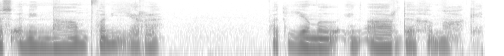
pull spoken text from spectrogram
is in die naam van die Here wat hemel en aarde gemaak het.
